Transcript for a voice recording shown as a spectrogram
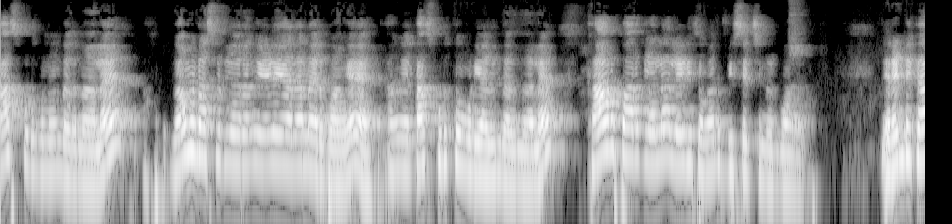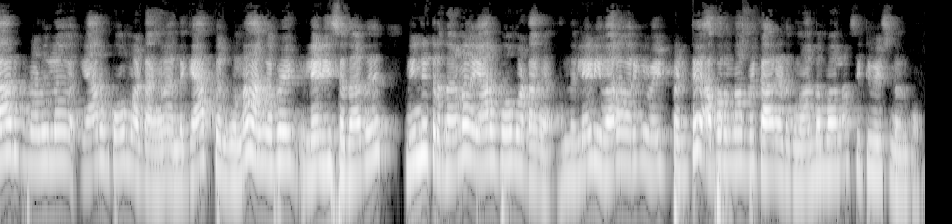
காசு கொடுக்கணுன்றதுனால கவர்மெண்ட் ஹாஸ்பிட்டல் வரவங்க ஏழையாக தானே இருப்பாங்க. அங்கே காசு கொடுக்க முடியாதுன்றதுனால கார் பார்க்ல எல்லாம் லேடிஸ் உட்காந்து பிஸ் இருப்பாங்க. ரெண்டு காருக்கு நடுவில் யாரும் போக மாட்டாங்க. அந்த கேப் இருக்கும்னா அங்கே போய் லேடிஸ் ஏதாவது நின்றுட்டு இருந்தாங்கன்னா யாரும் போக மாட்டாங்க. அந்த லேடி வர வரைக்கும் வெயிட் பண்ணிட்டு அப்புறம் தான் போய் கார் எடுக்கணும். அந்த மாதிரிலாம் சுச்சுவேஷன் இருக்கும்.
